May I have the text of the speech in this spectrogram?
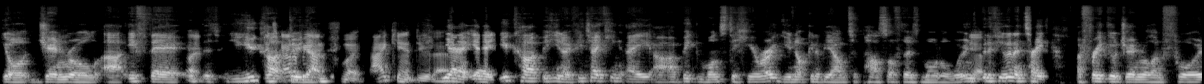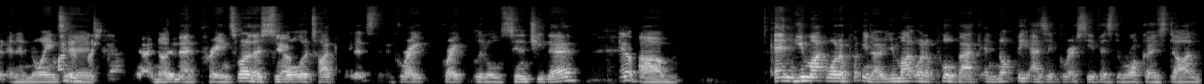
your general. Uh, if they're Right. you can't do be that. on foot. I can't do that. Yeah, yeah, you can't be. You know, if you're taking a a big monster hero, you're not going to be able to pass off those mortal wounds. Yep. But if you're going to take a free guild general on foot, an anointed, you know, nomad prince, one of those Yep. smaller type units, great, great little synergy there. Yep. Um, and you might want to, you know, you might want to pull back and not be as aggressive as the Rocco's done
